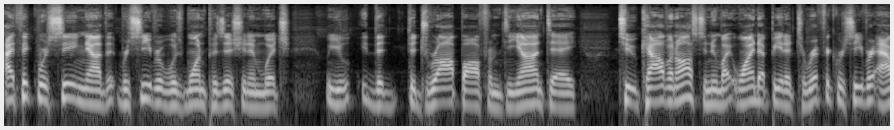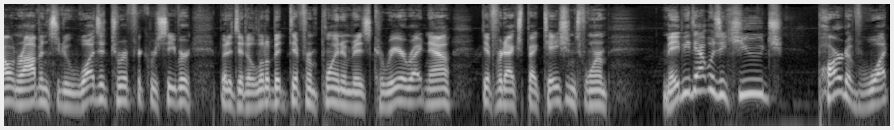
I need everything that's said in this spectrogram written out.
I think we're seeing now that receiver was one position in which you, the the drop off from Diontae to Calvin Austin, who might wind up being a terrific receiver, Allen Robinson, who was a terrific receiver, but is at a little bit different point of his career right now, different expectations for him. Maybe that was a huge part of what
